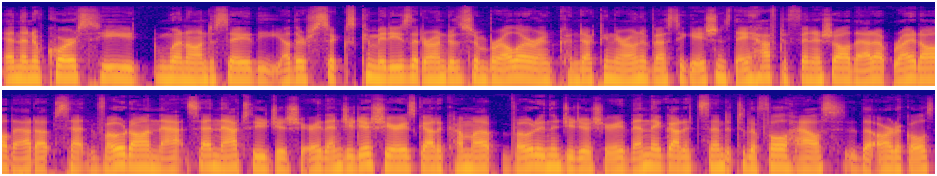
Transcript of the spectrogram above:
and then of course he went on to say the other six committees that are under this umbrella are conducting their own investigations they have to finish all that up write all that up set, vote on that send that to the judiciary. Then judiciary's got to come up vote in the judiciary. Then they've got to send it to the full house the articles.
